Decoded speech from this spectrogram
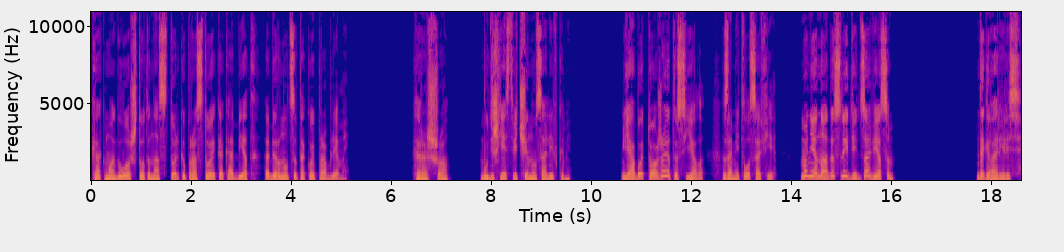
Как могло что-то настолько простое, как обед, обернуться такой проблемой? «Хорошо. Будешь есть ветчину с оливками». «Я бы тоже это съела», — заметила София. «Мне надо следить за весом». «Договорились.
